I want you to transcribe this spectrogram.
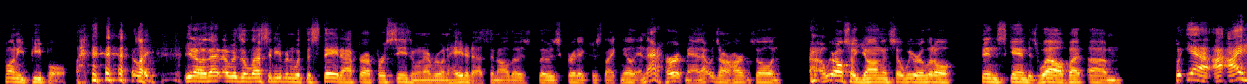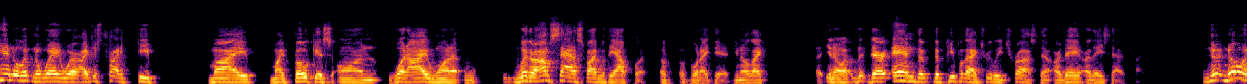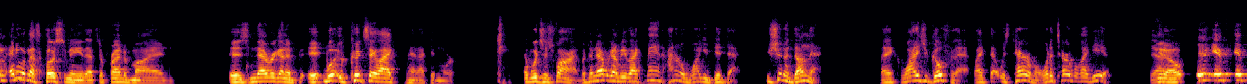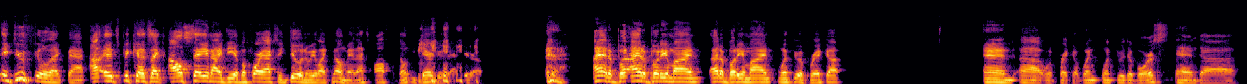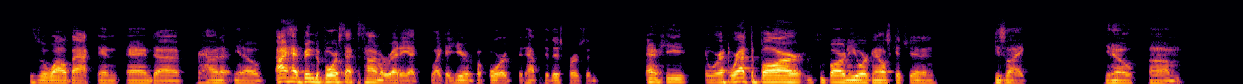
funny people. like, you know, that was a lesson even with the state after our first season when everyone hated us and all those those critics just like it. And that hurt, man. That was our heart and soul. And we were also young, and so we were a little thin skinned as well. But um, but yeah, I, I handle it in a way where I just try to keep my my focus on what I want to whether I'm satisfied with the output of, of what I did. You know, like uh, you know, there and the, the people that I truly trust, are they are they satisfied? no, no one, anyone that's close to me, that's a friend of mine, is never gonna. It, it could say like, "Man, that didn't work," which is fine, but they're never gonna be like, "Man, I don't know why you did that. You shouldn't have done that. Like, why did you go for that? Like, that was terrible. What a terrible idea." You know, if if they do feel like that, it's because like I'll say an idea before I actually do it, and be like, "No, man, that's awful. Don't you dare do that." You know. I had a I had a buddy of mine. I had a buddy of mine went through a breakup, and uh well, breakup went went through a divorce and uh this was a while back and and uh we're having a you know i had been divorced at the time already at like a year before it happened to this person and he we're, at- we're at the bar some bar in new york in hell's kitchen and he's like you know um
